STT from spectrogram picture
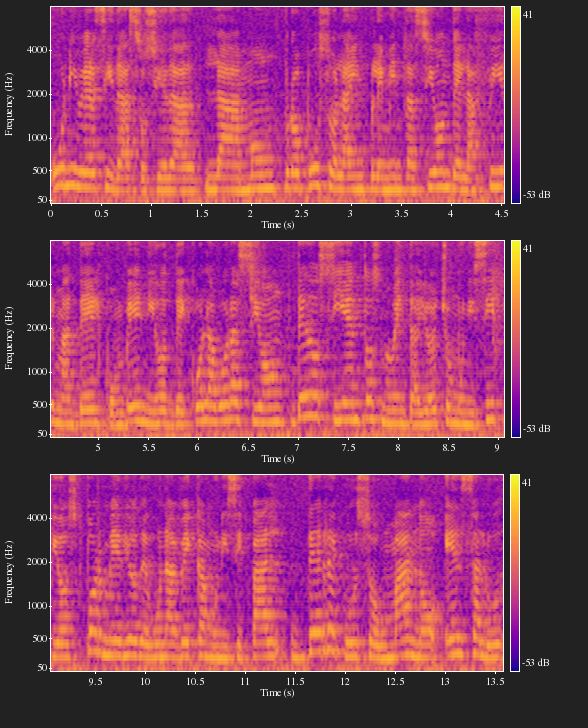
Universidad-Sociedad. La AMON propuso la implementación de la firma del convenio de colaboración de 298 municipios por medio de una beca municipal de recurso humano en salud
